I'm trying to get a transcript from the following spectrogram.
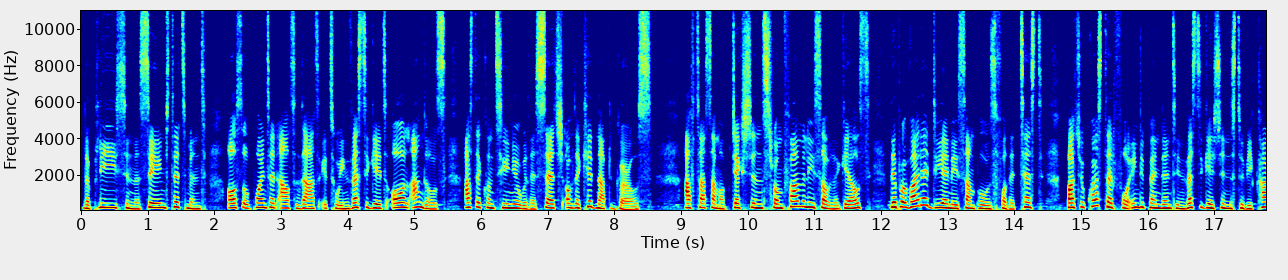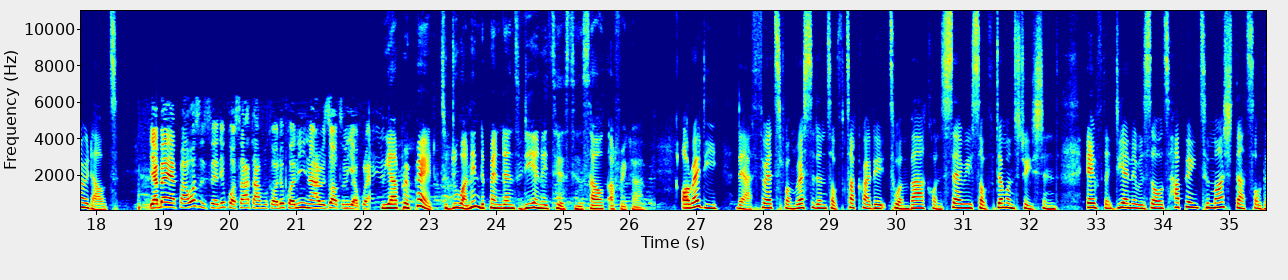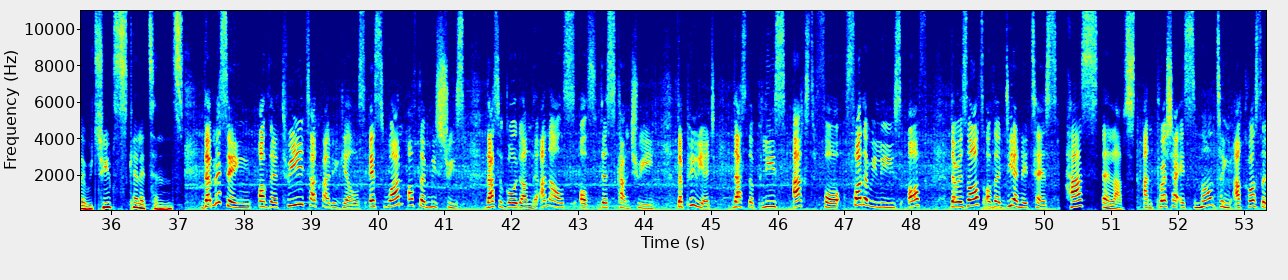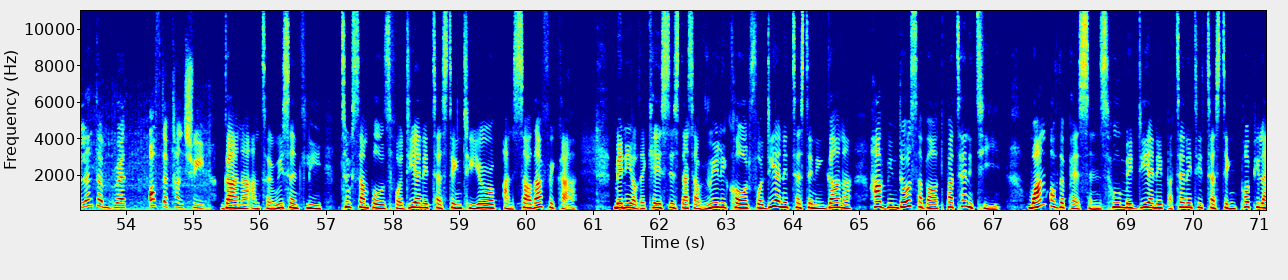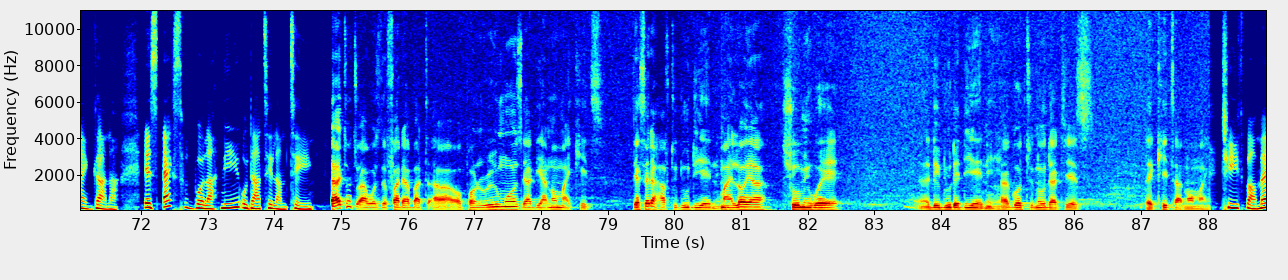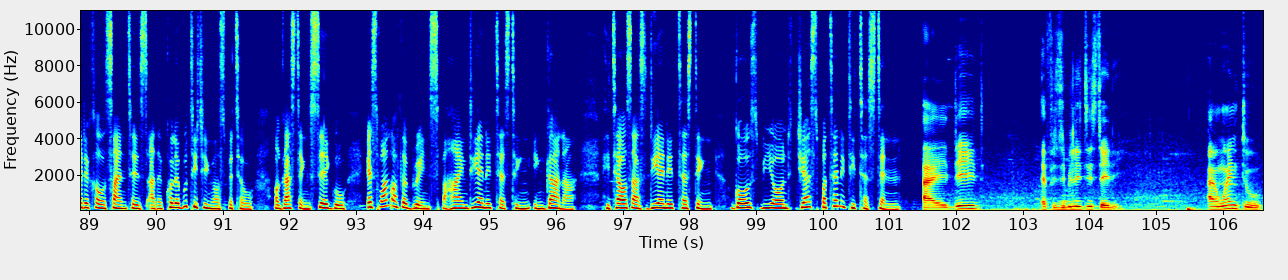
The police, in the same statement, also pointed out that it will investigate all angles as they continue with the search of the kidnapped girls. After some objections from families of the girls, they provided DNA samples for the test but requested for independent investigations to be carried out. We are prepared to do an independent DNA test in South Africa. Already, there are threats from residents of Takoradi to embark on series of demonstrations if the DNA results happen to match that of the retrieved skeletons. The missing of the three Takoradi girls is one of the mysteries that will go down the annals of this country. The period that the police asked for further release of the results of the DNA test has elapsed and pressure is mounting across the length and breadth of the country. Ghana, until recently, took samples for DNA testing to Europe and South Africa. Many of the cases that have really called for DNA testing in Ghana have been those about paternity. One of the persons who made DNA paternity testing popular in Ghana is ex-footballer Nii Odartey Lamptey. I thought I was the father, but uh, upon rumors that they are not my kids, they said I have to do DNA. My lawyer showed me where Uh, they do the DNA. I got to know that yes, the kids are normal. Chief biomedical scientist at the Korle Bu Teaching Hospital, Augustine Sego, is one of the brains behind DNA testing in Ghana. He tells us DNA testing goes beyond just paternity testing. I did a feasibility study. I went to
